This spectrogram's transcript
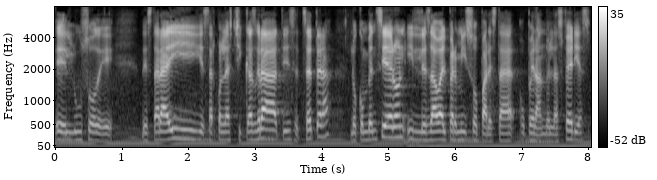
el uso de, de estar ahí, estar con las chicas gratis, etcétera. Lo convencieron y les daba el permiso para estar operando en las ferias.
